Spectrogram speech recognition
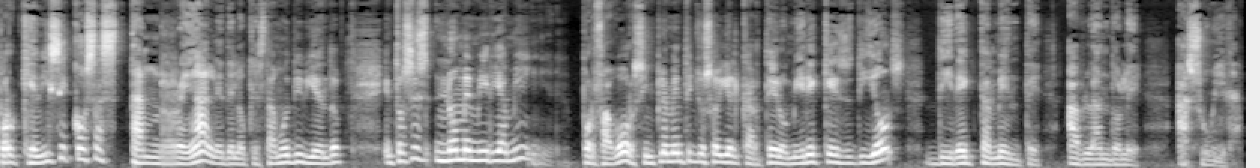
porque dice cosas tan reales de lo que estamos viviendo, entonces no me mire a mí por favor, simplemente yo soy el cartero. Mire que es Dios directamente hablándole a su vida.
